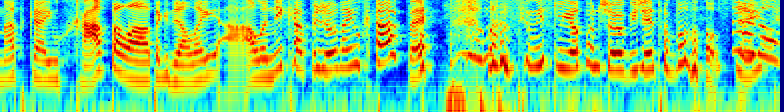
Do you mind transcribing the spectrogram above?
matka ju chápala a tak ďalej, ale nechápe, že ona ju chápe. Len si myslí o tom, čo robí, že je to blbosť. Áno.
